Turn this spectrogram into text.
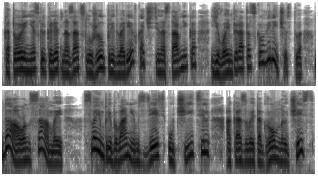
который несколько лет назад служил при дворе в качестве наставника его императорского величества? Да, он самый. Своим пребыванием здесь учитель оказывает огромную честь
